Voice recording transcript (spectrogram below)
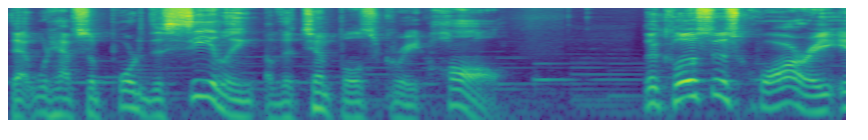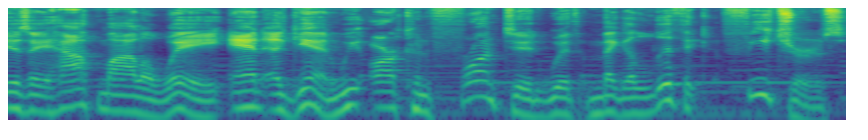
that would have supported the ceiling of the temple's great hall. The closest quarry is a half mile away and again we are confronted with megalithic features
